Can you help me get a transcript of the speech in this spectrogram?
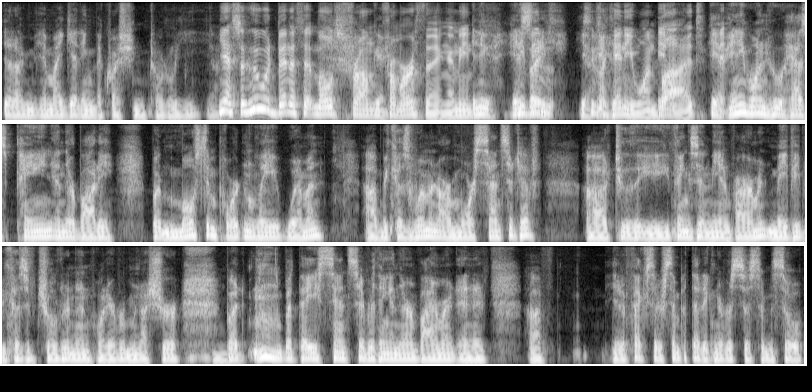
did I, am I getting the question totally? Yeah. So who would benefit most from Okay. from earthing? I mean, Any, it anybody? seems, yeah, seems like anyone, Yeah. but Yeah, anyone who has pain in their body, but most importantly, women, uh, because women are more sensitive uh, to the things in the environment, maybe because of children and whatever. I'm not sure, but but they sense everything in their environment, and it uh, it affects their sympathetic nervous system. So,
